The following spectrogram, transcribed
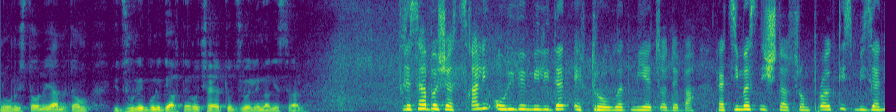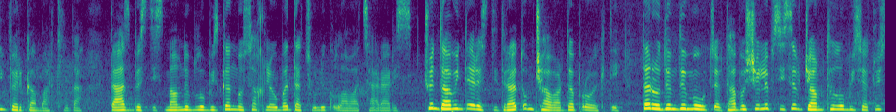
ნულის ტოლი, ამიტომ იძულებული გახდნენ რომ ჩაერთო ძველი მაგისტრალი. დღეს აბაშას წყალი ორივე მილიდან ერთდროულად მიეწოდება, რაც იმას ნიშნავს, რომ პროექტის მიზანი ვერ გამართლდა და ასბესტის მავნებლობისგან მოსახლეობა დაცული კვლავაც არ არის. ჩვენ დავინტერესდით, რატომ ჩავარდა პროექტი და როდემდე მოუწევთ აბაშელებს ისევ ჯანმრთელობისათვის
